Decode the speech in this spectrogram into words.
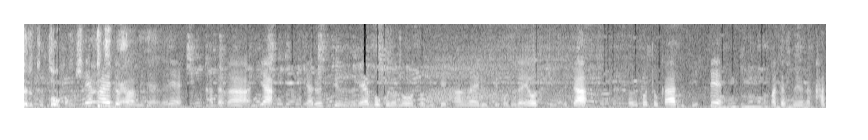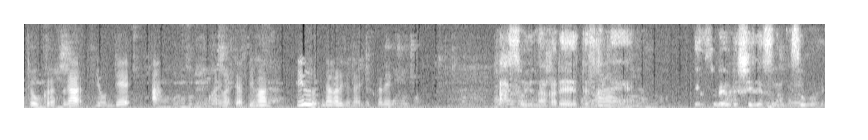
えるとどうかもしで、れないですね。隼人さんみたいなね、方が、いや、やるっていうのはね、僕のノートを見て考えるってことだよって言われた、そういうことかって言って、私のような課長クラスが読んで、あわかりました、やってみますっていう流れじゃないですかね。あ、そういう流れですかね。いや、それ嬉しいです。なんかすごい。はい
